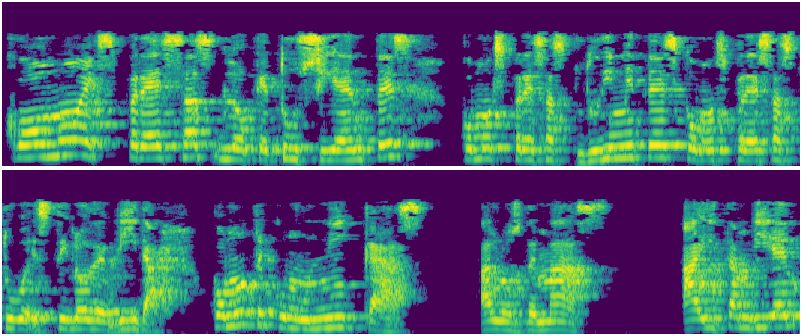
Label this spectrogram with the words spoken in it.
¿Cómo expresas lo que tú sientes? ¿Cómo expresas tus límites? ¿Cómo expresas tu estilo de vida? ¿Cómo te comunicas a los demás? Ahí también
